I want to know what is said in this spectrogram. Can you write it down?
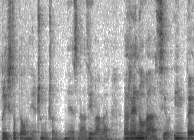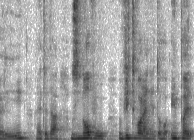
pristúpil k niečomu, čo dnes nazývame renováciou impérií, aj teda znovu vytvorenie toho impéri-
